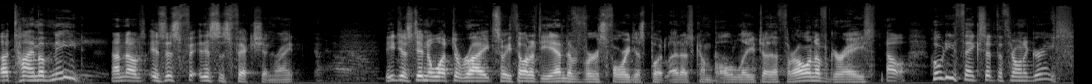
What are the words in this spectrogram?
a time of need. Now, no, is this this is fiction, right? He just didn't know what to write, so he thought at the end of verse 4, he just put, Let us come boldly to the throne of grace. Now, who do you think's at the throne of grace?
